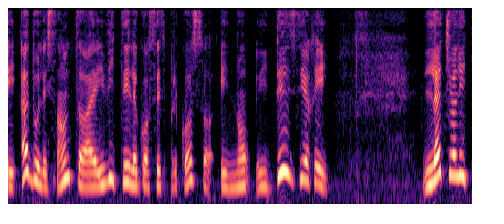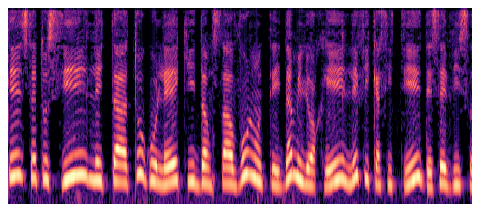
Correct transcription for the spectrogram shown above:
et adolescentes à éviter les grossesses précoces et non désirées. L'actualité, c'est aussi l'État togolais qui, dans sa volonté d'améliorer l'efficacité des services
